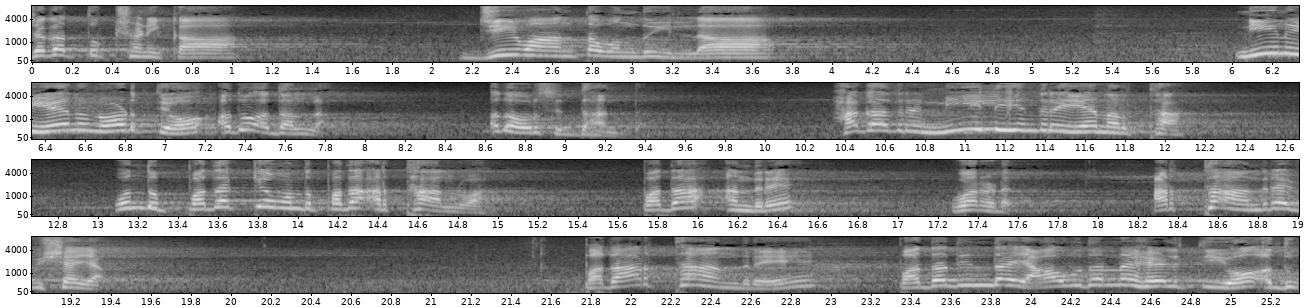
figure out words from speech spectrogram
ಜಗತ್ತು ಕ್ಷಣಿಕ, ಜೀವ ಅಂತ ಒಂದು ಇಲ್ಲ. ನೀನು ಏನು ನೋಡ್ತೀಯೋ ಅದು ಅದಲ್ಲ. ಅದು ಅವ್ರ ಸಿದ್ಧಾಂತ. ಹಾಗಾದರೆ ನೀಲಿ ಅಂದರೆ ಏನರ್ಥ? ಒಂದು ಪದಕ್ಕೆ ಒಂದು ಪದ ಅರ್ಥ ಅಲ್ವಾ? ಪದ ಅಂದರೆ ವರ್ಡ್, ಅರ್ಥ ಅಂದರೆ ವಿಷಯ. ಪದಾರ್ಥ ಅಂದರೆ ಪದದಿಂದ ಯಾವುದನ್ನು ಹೇಳ್ತೀಯೋ ಅದು.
